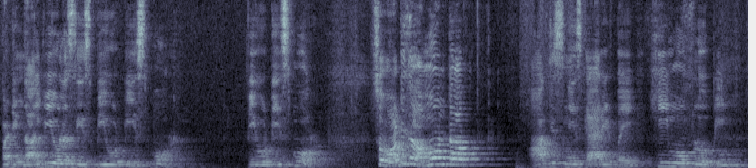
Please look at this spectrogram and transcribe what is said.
But in the alveolus is PO2 is more. PO2 is more. So what is the amount of oxygen is carried by hemoglobin?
